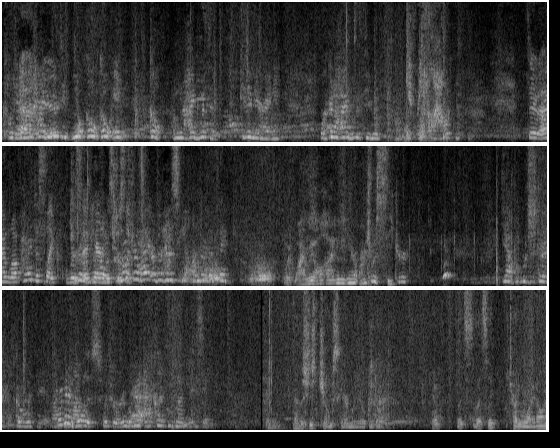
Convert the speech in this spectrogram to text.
Cody, I'm gonna hide with you. No, go, go, Annie. Go. I'm gonna hide with him. Get in here, Annie. We're gonna hide with you. Give me clout. Dude, I love how I just like was in here and was just like. Turn off your light or they're gonna see it under the thing. Wait, why are we all hiding in here? Aren't you a seeker? Yeah, but we're just gonna go with it. Right We're gonna now. go with a switcheroo. We're gonna act like we went missing. Now let's just jump scare him when they open the door. Okay, let's let's like turn the light on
